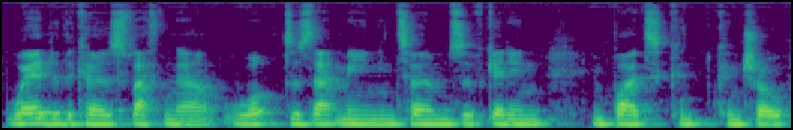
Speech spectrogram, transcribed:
where do the curves flatten out? What does that mean in terms of getting implied con- control?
